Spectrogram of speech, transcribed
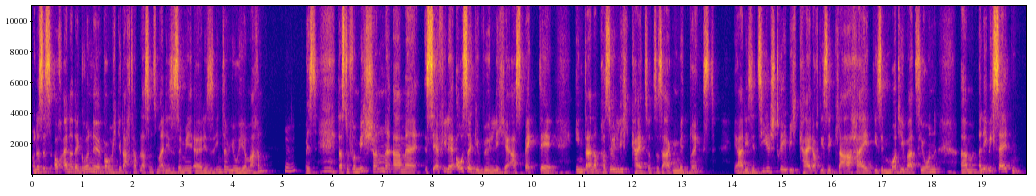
Und das ist auch einer der Gründe, warum ich gedacht habe, lass uns mal dieses, äh, dieses Interview hier machen. Mhm. Ist, dass du für mich schon ähm, sehr viele außergewöhnliche Aspekte in deiner Persönlichkeit sozusagen mitbringst. Ja, diese Zielstrebigkeit, auch diese Klarheit, diese Motivation ähm, erlebe ich selten.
